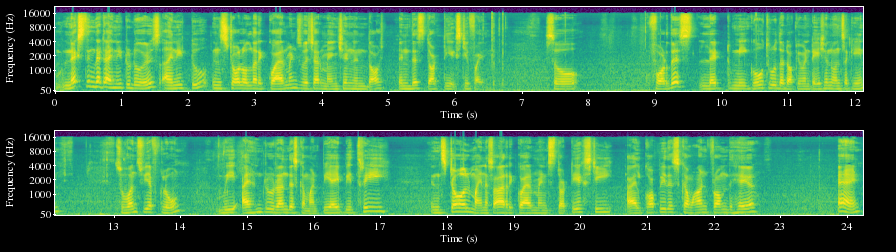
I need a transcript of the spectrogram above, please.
next thing that I need to do is I need to install all the requirements which are mentioned in dot in this .txt file. So for this let me go through the documentation once again. So once we have cloned we I have to run this command pip3 install minus r requirements.txt I'll copy this command from here. And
